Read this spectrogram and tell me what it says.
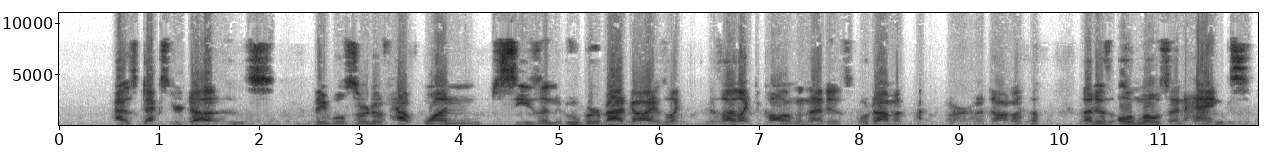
as Dexter does, they will sort of have one season uber bad guy, as like as I like to call him, and that is Odama or Adama. that is Olmos and Hanks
